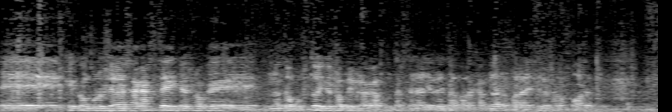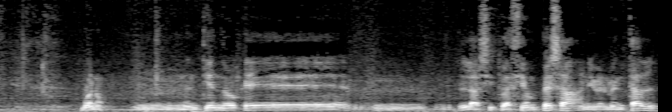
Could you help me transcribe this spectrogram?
eh, ¿Qué conclusiones sacaste? ¿Qué es lo que no te gustó y qué es lo primero que apuntaste en la libreta para cambiarlo, para decirles a los jugadores? Bueno, mm, entiendo que la situación pesa a nivel mental.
